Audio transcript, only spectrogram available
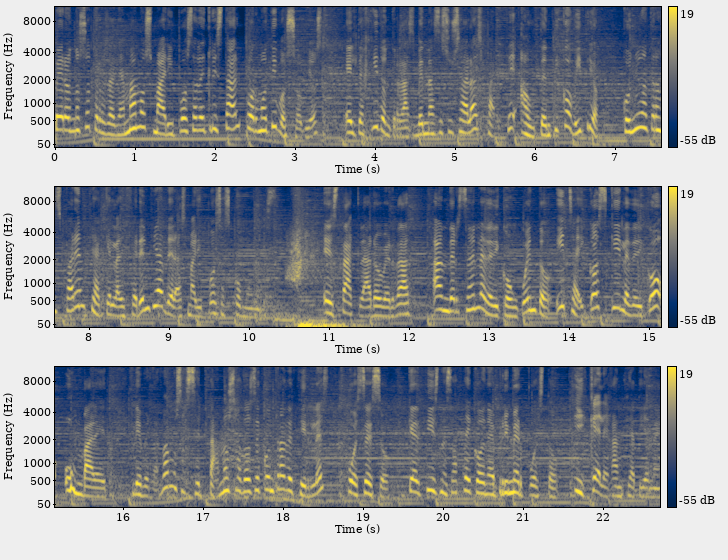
pero nosotros la llamamos mariposa de cristal por motivos obvios. El tejido entre las venas de sus alas parece auténtico vitrio, con una transparencia que la diferencia de las mariposas comunes. Está claro, ¿verdad? Andersen le dedicó un cuento y Tchaikovsky le dedicó un ballet. ¿De verdad vamos a ser tan osados de contradecirles? Pues eso, que el cisne se hace con el primer puesto. ¿Y qué elegancia tiene?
